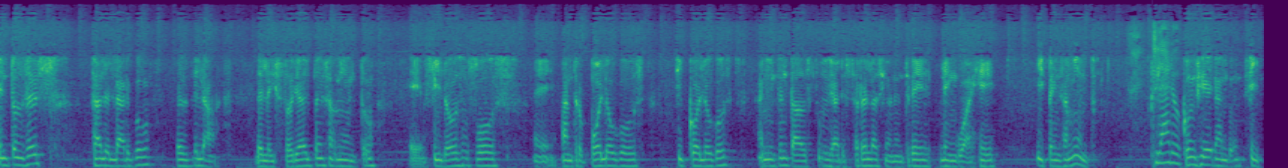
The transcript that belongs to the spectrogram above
Entonces, a lo largo pues, la, de la historia del pensamiento, eh, filósofos, eh, antropólogos, psicólogos han intentado estudiar esta relación entre lenguaje y pensamiento. Claro. Considerando, sí,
